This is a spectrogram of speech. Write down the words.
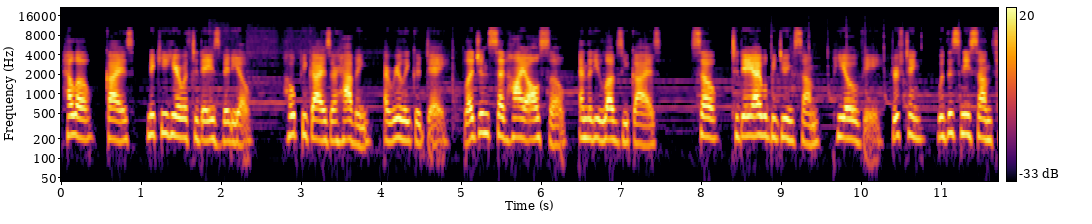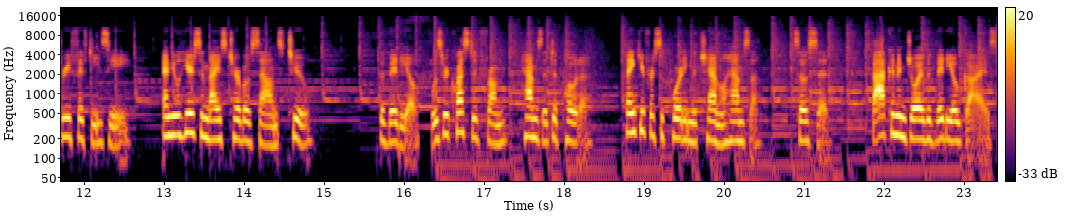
Hello, guys, Nikki here with today's video. Hope you guys are having a really good day. Legend said hi also, and that he loves you guys. So, today I will be doing some POV drifting with this Nissan 350Z. And you'll hear some nice turbo sounds too. The video was requested from Hamza Depota. Thank you for supporting the channel Hamza. So sit back and enjoy the video guys.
